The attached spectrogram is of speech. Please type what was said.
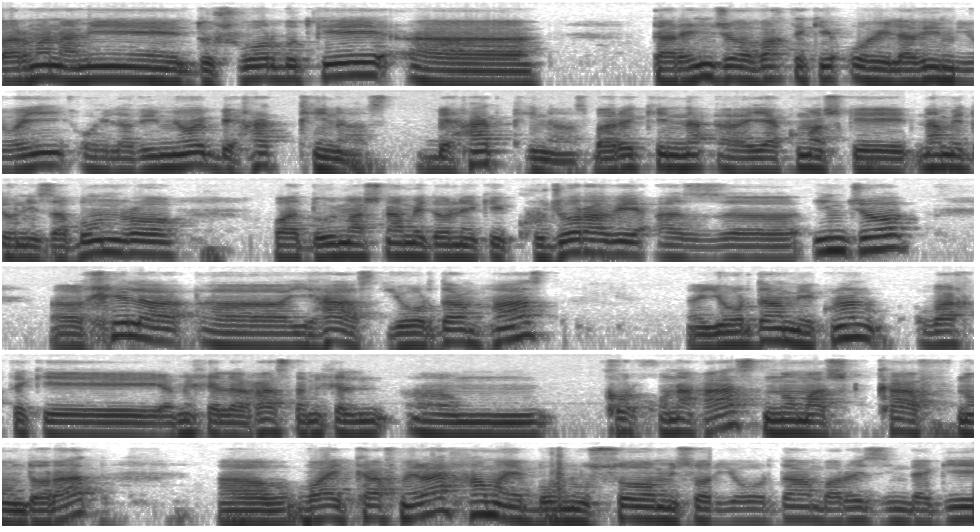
бар ман ҳами душвор буд ки дар ин ҷо вақте ки оилавӣ меоӣ оилавӣ меоӣ беҳад қин аст беҳад қин аст барое ки якумаш ки намедонӣ забонро ва дуюмаш намедонӣ ки куҷо равӣ аз ин ҷо хела ҳаст ёрдам ҳаст ёрдам мекунанд вақте ки амихела ҳаст амихел корхона ҳаст номаш каф ном дорад вай каф меравад ҳамаи бонусҳо мисол ёрдам барои зиндагӣ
